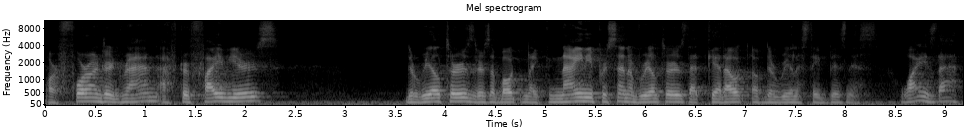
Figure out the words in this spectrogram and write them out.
or 400 grand after 5 years, the realtors, there's about like 90% of realtors that get out of the real estate business. Why is that?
